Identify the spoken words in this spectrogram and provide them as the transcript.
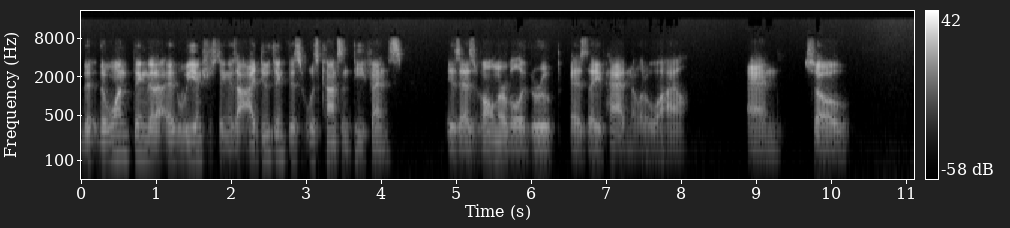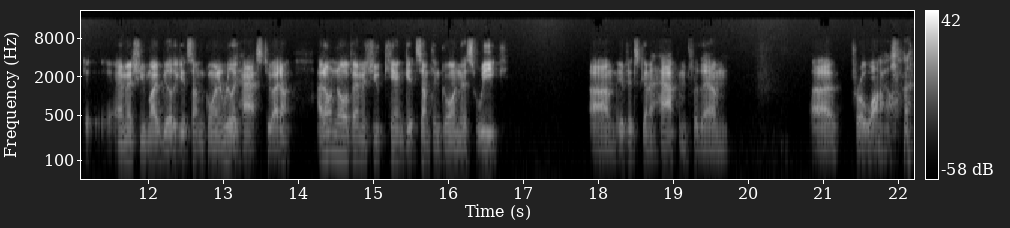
the the one thing that I, will be interesting is I, I, do think this Wisconsin defense is as vulnerable a group as they've had in a little while, and so MSU might be able to get something going. and really has to. I don't. I don't know if MSU can't get something going this week. Um, if it's going to happen for them uh, for a while, because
